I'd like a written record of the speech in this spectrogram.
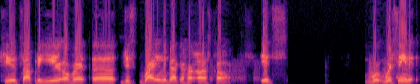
killed top of the year over at uh, just right in the back of her aunt's car. It's we're, we're seeing it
